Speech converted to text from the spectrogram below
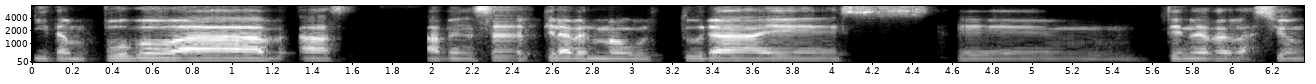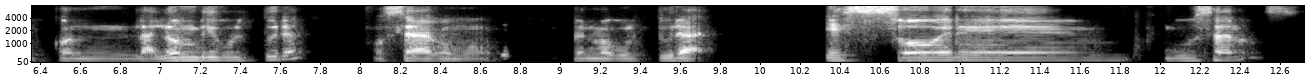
y tampoco va a, a pensar que la permacultura es, eh, tiene relación con la lombricultura. O sea, como permacultura es sobre gusanos.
